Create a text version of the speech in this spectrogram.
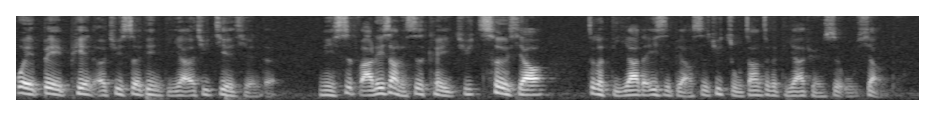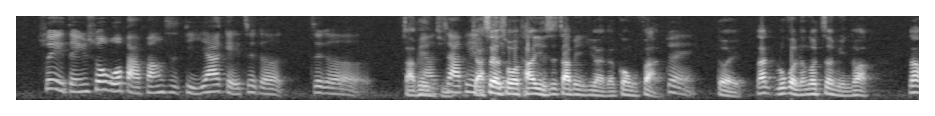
为被骗而去设定抵押而去借钱的。你是法律上你是可以去撤销这个抵押的意思表示，去主张这个抵押权是无效的。所以等于说我把房子抵押给这个这个诈骗集团，假设说他也是诈骗集团的共犯。对对，那如果能够证明的话，那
